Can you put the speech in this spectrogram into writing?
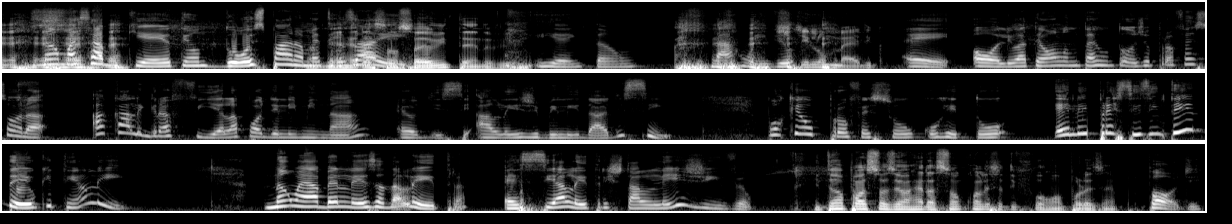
Não, mas sabe o que é? Eu tenho dois A minha parâmetros redação aí. só eu entendo, viu? E é, então, tá ruim, viu? Estilo médico. É, olha, até um aluno perguntou hoje, professora, a caligrafia, ela pode eliminar? Eu disse, a legibilidade, sim. Porque o professor, o corretor, ele precisa entender o que tem ali. Não é a beleza da letra, é se a letra está legível. Então eu posso fazer uma redação com a letra de forma, por exemplo. Pode.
